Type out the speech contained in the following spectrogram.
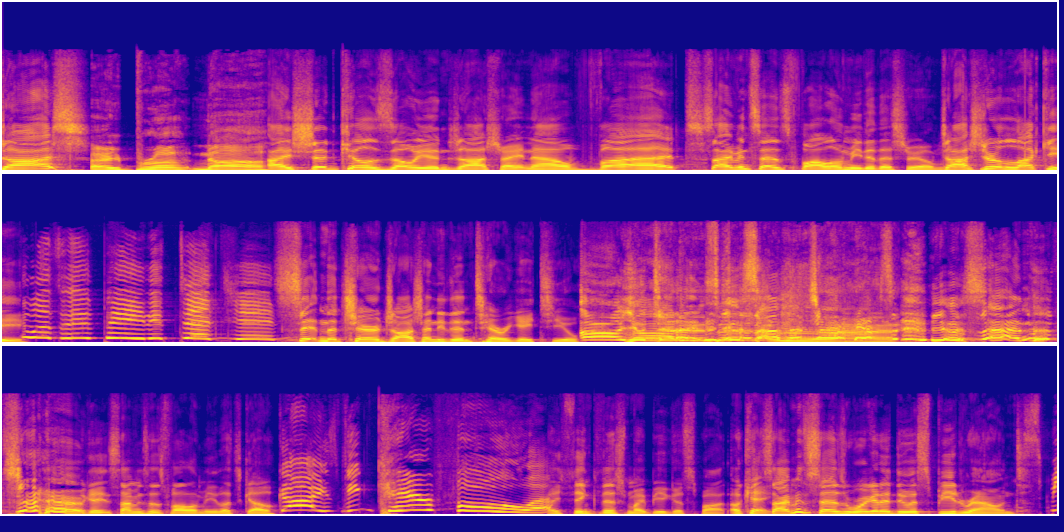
Josh, Hey, bruh. Nah. I should kill Zoe and Josh right now, but Simon says follow me to this room. Josh, you're lucky. I Wasn't paying attention. Sit in the chair, Josh. I need to interrogate you. Oh, You no, did I it! didn't You say sat in the that. chair! You sat in the chair! Okay, Simon says follow me. Let's go. Guys, be careful. I think this might be a good spot. Okay, Simon says we're gonna do a speed round. Speed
